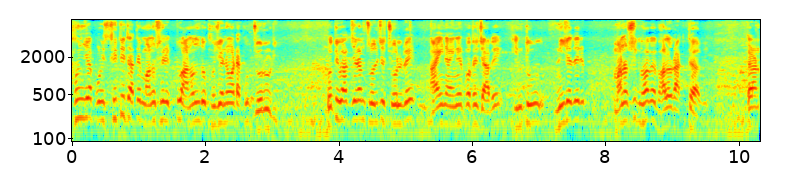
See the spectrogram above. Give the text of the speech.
এখন যা পরিস্থিতি তাতে মানুষের একটু আনন্দ খুঁজে নেওয়াটা খুব জরুরি। প্রতিবাদ যেরকম চলছে, চলবে, আইন আইনের পথে যাবে, কিন্তু নিজেদের মানসিকভাবে ভালো রাখতে হবে। কারণ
